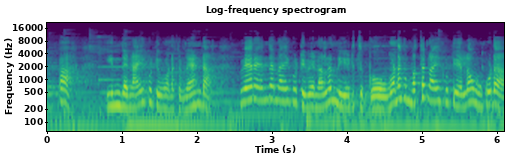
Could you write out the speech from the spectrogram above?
எப்பா இந்த நாய்க்குட்டி உனக்கு வேண்டாம். வேறு எந்த நாய்க்குட்டி வேணாலும் நீ எடுத்துக்கோ. உனக்கு மற்ற நாய்க்குட்டி எல்லாம் உன் கூட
